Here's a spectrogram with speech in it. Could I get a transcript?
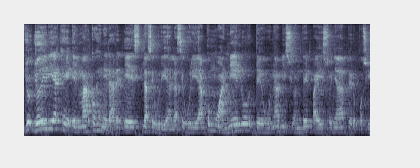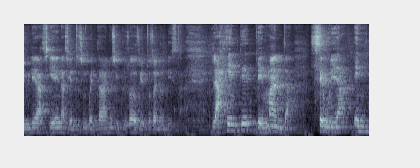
yo, yo, diría que el marco general es la seguridad, la seguridad como anhelo de una visión de país soñada, pero posible a 100, a 150 años, incluso a 200 años vista. La gente demanda seguridad en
